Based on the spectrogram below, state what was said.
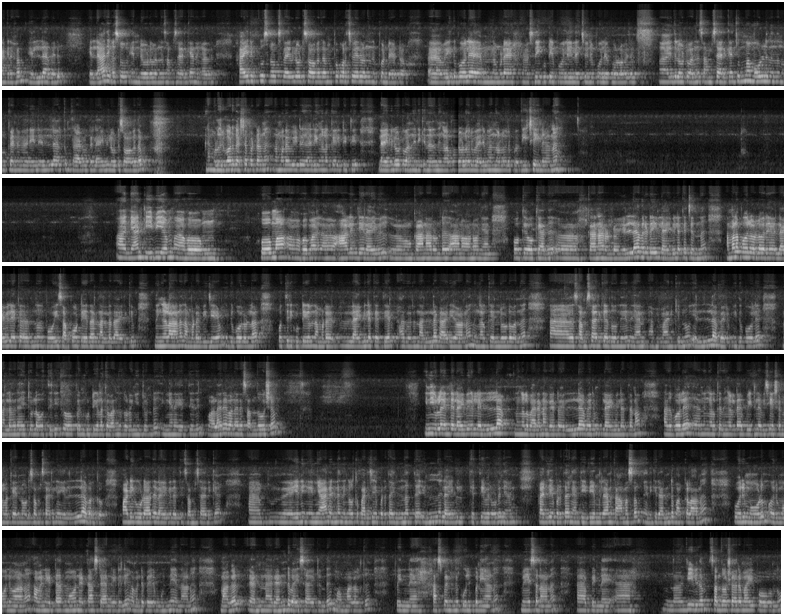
ആഗ്രഹം. എല്ലാവരും എല്ലാ ദിവസവും എന്നോട് വന്ന് സംസാരിക്കാൻ നിങ്ങളുടെ ഹായ് റിക്കൂസ് റോക്സ് ലൈവിലോട്ട് സ്വാഗതം. ഇപ്പോൾ കുറച്ച് പേര് വന്ന് നിൽപ്പുണ്ട് കേട്ടോ. ഇതുപോലെ നമ്മുടെ ശ്രീകുട്ടിയെ പോലെ ലച്ചുവിനെ പോലെയൊക്കെ ഉള്ളവർ ഇതിലോട്ട് വന്ന് സംസാരിക്കാൻ ചുമ്മാ മുകളിൽ നിന്ന് നോക്കേണ്ട കാര്യമില്ല. എല്ലാവർക്കും താഴോട്ട് ലൈവിലോട്ട് സ്വാഗതം. നമ്മൾ ഒരുപാട് കഷ്ടപ്പെട്ടാണ് നമ്മുടെ വീട്ടു കാര്യങ്ങളൊക്കെ ഇട്ടിട്ട് ലൈവിലോട്ട് വന്നിരിക്കുന്നത്. നിങ്ങളെപ്പോലുള്ളവർ വരുമെന്നുള്ള ഒരു പ്രതീക്ഷയിലാണ്. ഞാൻ ടി വി എം ഹോമ ഹോമ ആളിന്റെ ലൈവിൽ കാണാറുണ്ട്. ആണോ ആണോ ഞാൻ? Okay okay. അത് കാണാറുണ്ട്. എല്ലാവരുടെയും ലൈവിലൊക്കെ ചെന്ന് നമ്മളെപ്പോലുള്ളവരെ ലൈവിലേക്ക് ഒന്ന് പോയി സപ്പോർട്ട് ചെയ്താൽ നല്ലതായിരിക്കും. നിങ്ങളാണ് നമ്മുടെ വിജയം. ഇതുപോലുള്ള ഒത്തിരി കുട്ടികൾ നമ്മുടെ ലൈവിലൊക്കെ എത്തിയാൽ അതൊരു നല്ല കാര്യമാണ്. നിങ്ങൾക്ക് എന്നോട് വന്ന് സംസാരിക്കാൻ തോന്നിയതിൽ ഞാൻ അഭിമാനിക്കുന്നു. എല്ലാവരും ഇതുപോലെ നല്ലവരായിട്ടുള്ള ഒത്തിരി പെൺകുട്ടികളൊക്കെ വന്ന് തുടങ്ങിയിട്ടുണ്ട്. ഇങ്ങനെ എത്തി എത്തിയതിൽ വളരെ വളരെ സന്തോഷം. ഇനിയുള്ള എന്റെ ലൈവുകളിലെല്ലാം നിങ്ങൾ വരണം കേട്ടോ. എല്ലാവരും ലൈവിലെത്തണം. അതുപോലെ നിങ്ങൾക്ക് നിങ്ങളുടെ വീട്ടിലെ വിശേഷങ്ങളൊക്കെ എന്നോട് സംസാരിക്കാം. എല്ലാവർക്കും മടി കൂടാതെ ലൈവിലെത്തി സംസാരിക്കാം. ഞാൻ എന്നെ നിങ്ങൾക്ക് പരിചയപ്പെടുത്താം. ഇന്നത്തെ ഇന്ന് ലൈവിൽ എത്തിയവരോട് ഞാൻ പരിചയപ്പെടുത്താം. ഞാൻ ടി വി എമ്മിലാണ് താമസം. എനിക്ക് രണ്ട് മക്കളാണ്. ഒരു മോളും ഒരു മോനുമാണ്. അവൻ എട്ടാം മോൻ എട്ടാം സ്റ്റാൻഡേർഡിൽ അവന്റെ പേര് മുന്നേ എന്നാണ്. മകൾ രണ്ട് രണ്ട് വയസ്സായിട്ടുണ്ട് മകൾക്ക്. പിന്നെ ഹസ്ബൻഡിന് കൂലിപ്പണിയാണ്. മേസണാണ്. പിന്നെ ജീവിതം സന്തോഷകരമായി പോകുന്നു.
